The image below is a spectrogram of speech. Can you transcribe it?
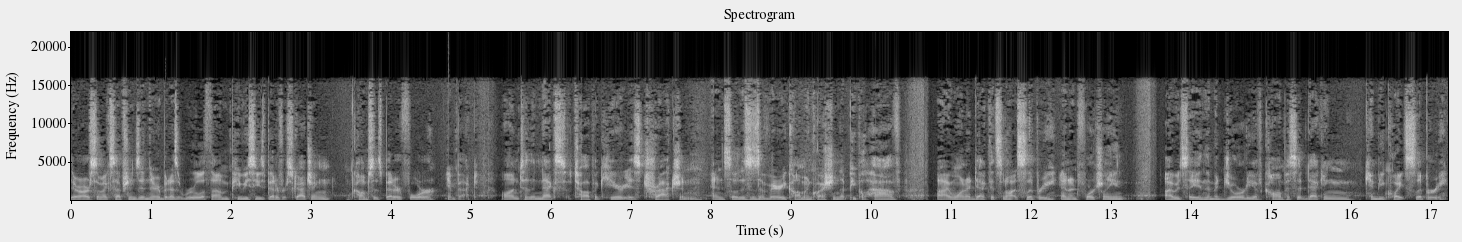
there are some exceptions in there, but as a rule of thumb, PVC is better for scratching, composite's better for impact. On to the next topic here is traction. And so this is a very common question that people have. I want a deck that's not slippery, and unfortunately, I would say in the majority of composite decking can be quite slippery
